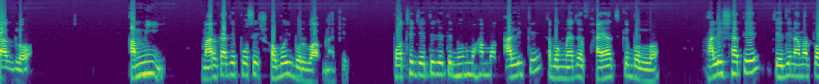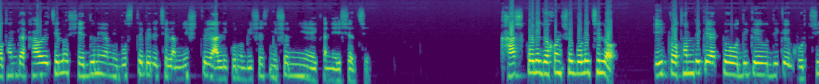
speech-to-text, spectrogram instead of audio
লাগল, আমি মার্কাজে পৌঁছে সবই বলব আপনাকে। পথে যেতে যেতে নূর মোহাম্মদ আলীকে এবং মেজর ফায়াজকে বলল, আলীর সাথে যেদিন আমার প্রথম দেখা হয়েছিল, সেদিনই আমি বুঝতে পেরেছিলাম নিশ্চয়ই আলী কোনো বিশেষ মিশন নিয়ে এখানে এসেছে। খাস করে যখন সে বলেছিল, এই প্রথম দিকে একটু ওদিকে ওদিকে ঘুরছি,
